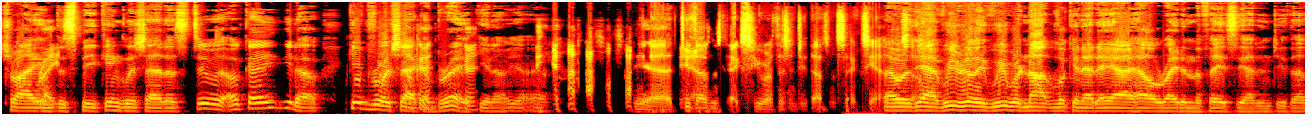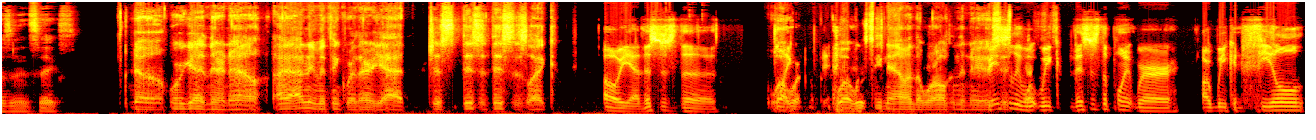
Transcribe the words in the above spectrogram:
trying Right. to speak English at us too. Okay, you know, give Rorschach Okay, a break. okay. You know, yeah. yeah. yeah, 2006. He wrote this in 2006. Yeah, That was so- yeah. We really we were not looking at AI hell right in the face yet in 2006. No, we're getting there now. I, I don't even think we're there yet. Just this is this is like oh yeah, this is the what, like we're, what we see now in the world in the news. basically is what we this is the point where we can feel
